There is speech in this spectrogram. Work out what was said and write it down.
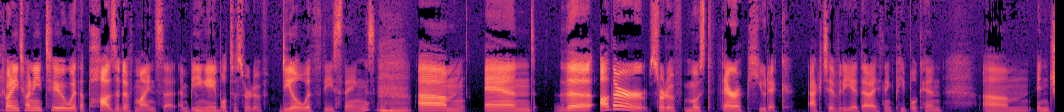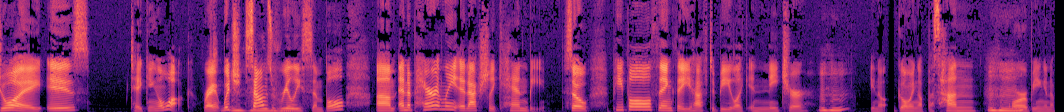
2022 with a positive mindset and being able to sort of deal with these things. Um, and the other sort of most therapeutic activity that I think people can um, enjoy is taking a walk, right? Which sounds really simple. Um, and apparently it actually can be. So people think that you have to be like in nature, you know, going up a san or being in a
